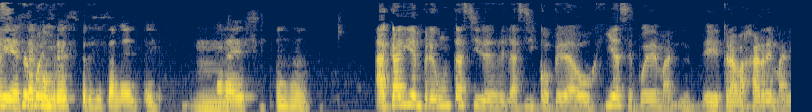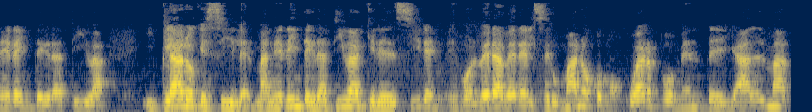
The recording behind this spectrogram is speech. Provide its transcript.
sí, esta cumbre es precisamente mm. para eso. Acá alguien pregunta si desde la psicopedagogía se puede eh, trabajar de manera integrativa. Y claro que sí, la manera integrativa quiere decir es, volver a ver el ser humano como cuerpo, mente y alma,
